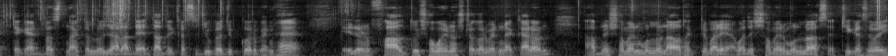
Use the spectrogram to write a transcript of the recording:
এক টাকা অ্যাডভান্স না করলেও যারা দেয়, তাদের কাছে যোগাযোগ করবেন হ্যাঁ? এই ধরনের ফালতু সময় নষ্ট করবেন না, কারণ আপনার সময়ের মূল্য নাও থাকতে পারে, আমাদের সময়ের মূল্য আছে, ঠিক আছে ভাই?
